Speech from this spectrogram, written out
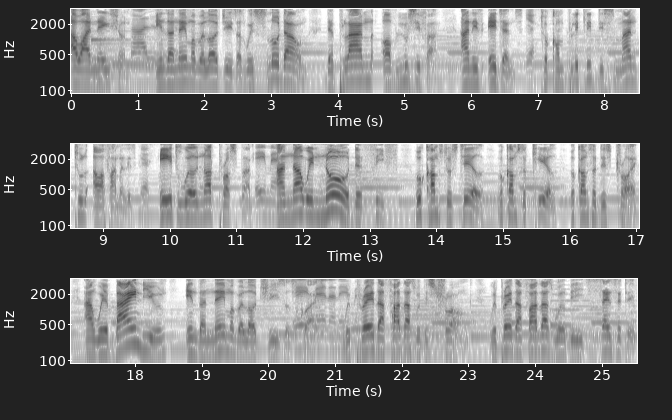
our nation. Hallelujah. In the name of the Lord Jesus, we slow down the plan of Lucifer and his agents Yes. to completely dismantle our families. Yes. It will not prosper. Amen. And now we know the thief who comes to steal, who comes to kill, who comes to destroy. And we bind you in the name of the Lord Jesus Amen Christ. We pray that fathers will be strong. We pray that fathers will be sensitive,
